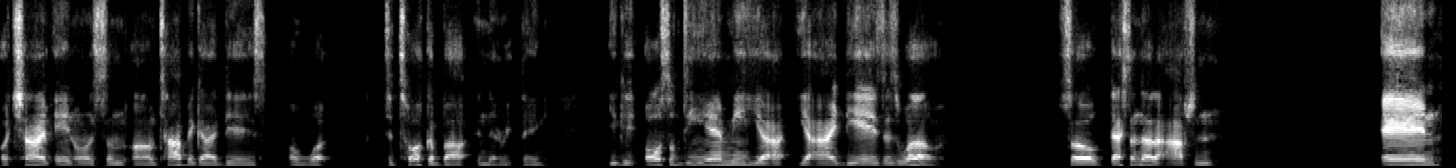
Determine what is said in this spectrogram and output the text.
or chime in on some um topic ideas on what to talk about and everything, you can also DM me your your ideas as well. So that's another option. And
